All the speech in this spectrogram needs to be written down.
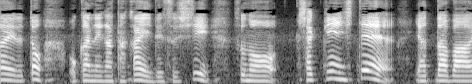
えるとお金が高いですし、その、借金してやった場合、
